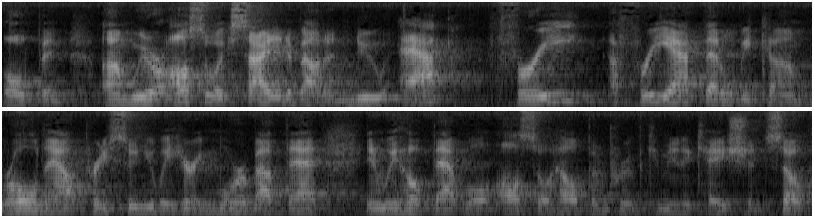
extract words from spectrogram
open. Um, we are also excited about a new app free, a free app that will become rolled out pretty soon. You'll be hearing more about that, and we hope that will also help improve communication. So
